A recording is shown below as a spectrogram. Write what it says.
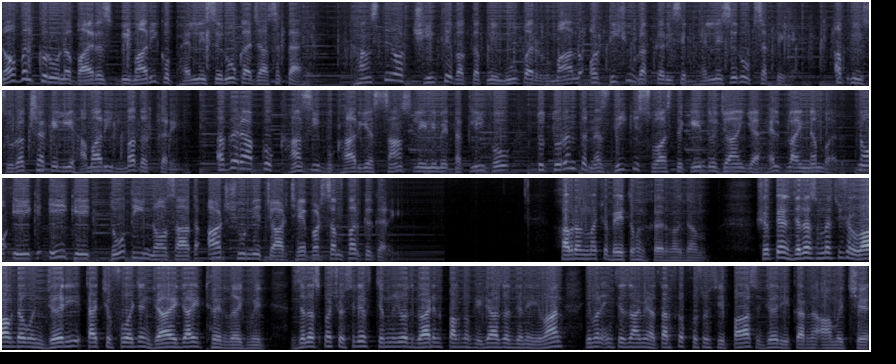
novel corona virus बीमारी को फैलने से रोका जा सकता है। खांसते और छींकते वक्त अपने मुँह पर रुमाल और टिश्यू रखकर इसे फैलने से रोक सकते हैं। अपनी सुरक्षा के लिए हमारी मदद करें। अगर आपको खांसी, बुखार या सांस लेने में तकलीफ़ हो तो तुरंत नजदीकी स्वास्थ्य केंद्र जाएँ या हेल्पलाइन नंबर नौ एक एक एक दो तीन नौ सात आठ शून्य चार छह पर संपर्क करें। खबरन मज बे तुहद खैर मकदम शुपियन जिलस मज लॉकडाउन जारी तत फौजन जाय जाय ठहर लगमित जिलस मज सिर्फ़ तिमन योत गाड़िन पकन इजाज़त दिन इंतजामिया तरफ़ खसूसी पास जारी कर आमत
